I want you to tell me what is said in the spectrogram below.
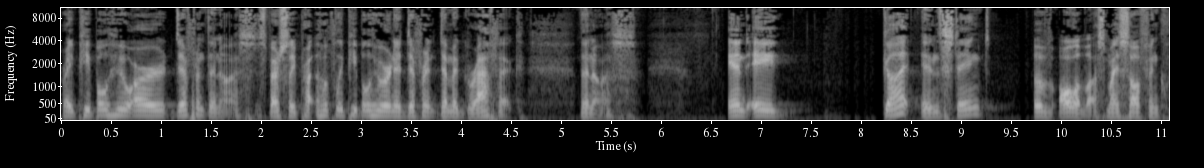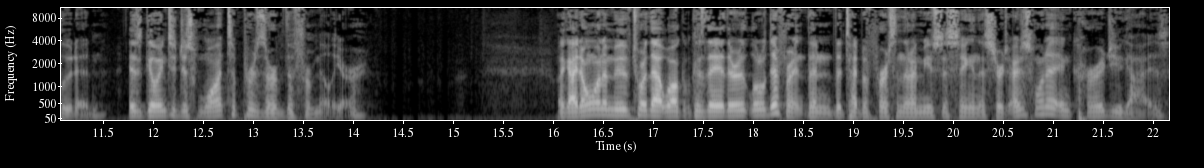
right? People who are different than us, especially hopefully people who are in a different demographic than us. And a gut instinct of all of us, myself included, is going to just want to preserve the familiar. Like, I don't want to move toward that welcome because they, they're a little different than the type of person that I'm used to seeing in this church. I just want to encourage you guys.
